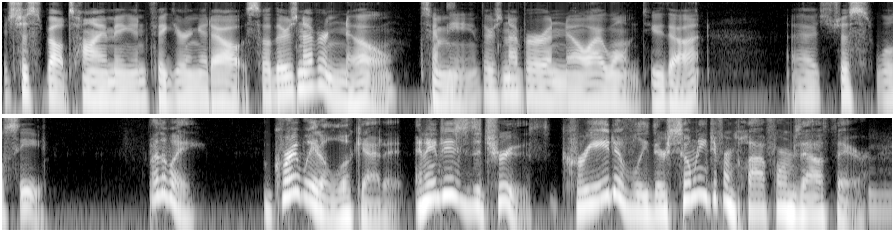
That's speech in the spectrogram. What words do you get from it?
It's just about timing and figuring it out. So there's never no to me. There's never a no, I won't do that. Uh, it's just we'll see. By the way, great way to look at it. And it is the truth. Creatively, there's so many different platforms out there mm-hmm.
